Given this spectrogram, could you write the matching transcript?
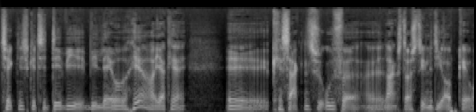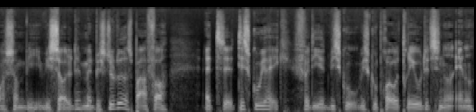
tekniske til det, vi, vi laver her, og jeg kan øh, kan sagtens udføre øh, langt størstedelen af de opgaver, som vi, vi solgte, men besluttede os bare for, at øh, det skulle jeg ikke, fordi at vi, skulle, vi skulle prøve at drive det til noget andet.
